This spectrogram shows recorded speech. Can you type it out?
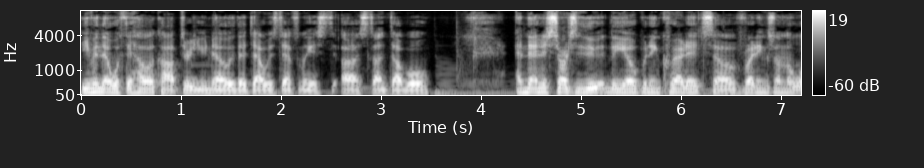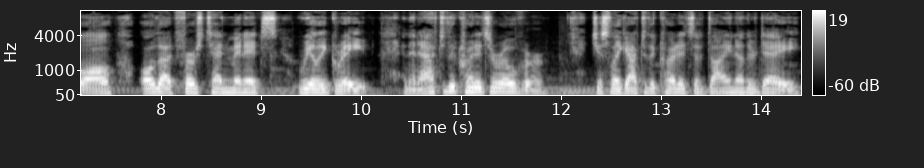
even though with the helicopter you know that that was definitely a, a stunt double and then it starts do the opening credits of Writing's on the Wall. All that first 10 minutes, really great. And then after the credits are over, just like after the credits of Die Another Day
